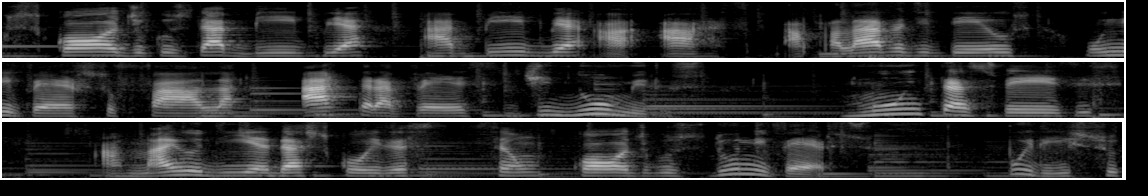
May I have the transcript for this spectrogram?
os códigos da Bíblia, a Bíblia, a, a, a palavra de Deus, o universo fala através de números. Muitas vezes, a maioria das coisas são códigos do universo. Por isso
